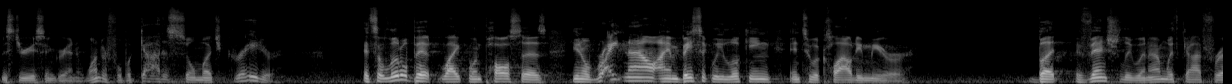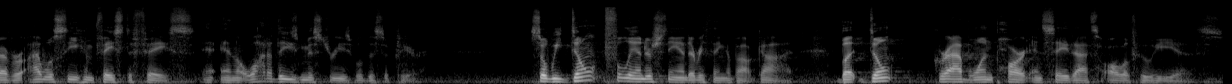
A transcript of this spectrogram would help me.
mysterious and grand and wonderful. But God is so much greater. It's a little bit like when Paul says, You know, right now I am basically looking into a cloudy mirror. But eventually, when I'm with God forever, I will see him face to face, and a lot of these mysteries will disappear. So we don't fully understand everything about God, but don't grab one part and say that's all of who he is.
